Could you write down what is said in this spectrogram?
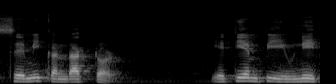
semiconductor A T M P unit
